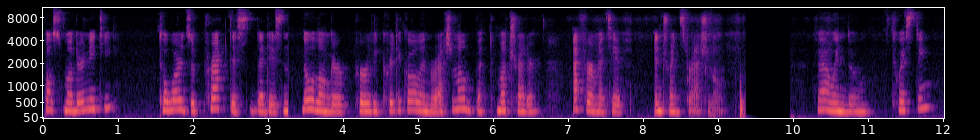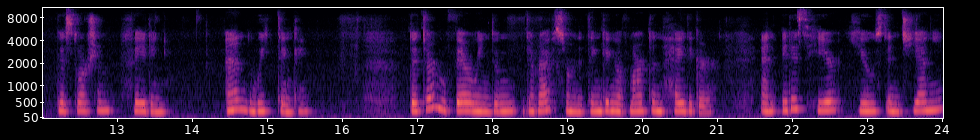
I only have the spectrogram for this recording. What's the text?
postmodernity towards a practice that is no longer purely critical and rational, but much rather affirmative and transrational. Verwindung, twisting, distortion, fading, and weak thinking. The term Verwindung derives from the thinking of Martin Heidegger, and it is here used in Gianni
